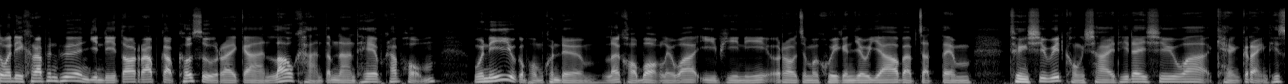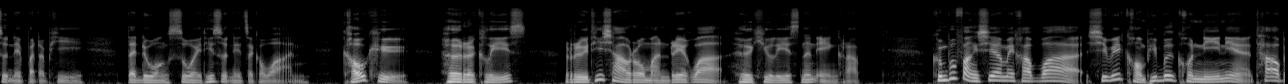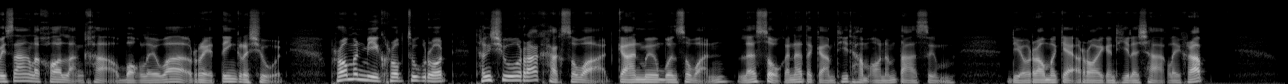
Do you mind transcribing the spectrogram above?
สวัสดีครับเพื่อนๆ ยินดีต้อนรับกลับเข้าสู่รายการเล่าขานตำนานเทพครับผม วันนี้อยู่กับผมคนเดิม และขอบอกเลยว่า EP นี้เราจะมาคุยกันยาวๆ แบบจัดเต็ม ถึงชีวิตของชายที่ได้ชื่อว่าแข็งแกร่งที่สุดในปัตภีแต่ดวงซวยที่สุดในจักรวาล เขาคือเฮอร์คลีสหรือที่ชาวโรมันเรียกว่าเฮอร์คิวลิสนั่นเองครับ คุณผู้ฟังเชื่อไหมครับว่าชีวิตของพี่บึกคนนี้เนี่ย ถ้าเอาไปสร้างละครหลังข่าวบอกเลยว่าเรตติ้งกระฉูด เพราะมันมีครบทุกรสทั้งชู้รักหักสวาดการเมืองบนสวรรค์และโศกนาฏกรรมที่ทำเอาน้ำตาซึม เดี๋ยวเรามาแกะรอยกันทีละฉากเลยครับ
